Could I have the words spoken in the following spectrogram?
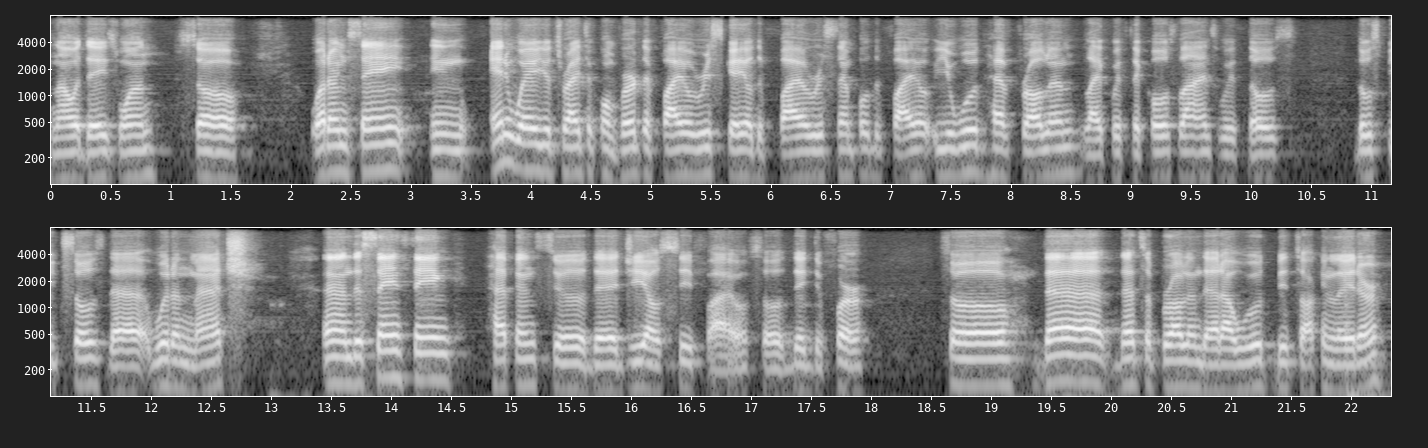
nowadays one. So what I'm saying, in any way you try to convert the file, rescale the file, resample the file, you would have problem like with the coastlines, with those those pixels that wouldn't match. And the same thing happens to the GLSEA file, so they differ. So that that's a problem that I would be talking later.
